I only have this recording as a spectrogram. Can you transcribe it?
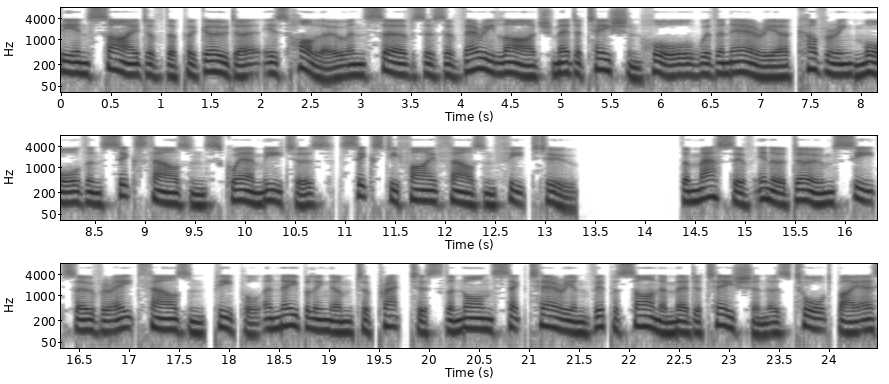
The inside of the pagoda is hollow and serves as a very large meditation hall with an area covering more than 6,000 square meters, 65,000 feet too. The massive inner dome seats over 8,000 people enabling them to practice the non-sectarian Vipassana meditation as taught by S.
